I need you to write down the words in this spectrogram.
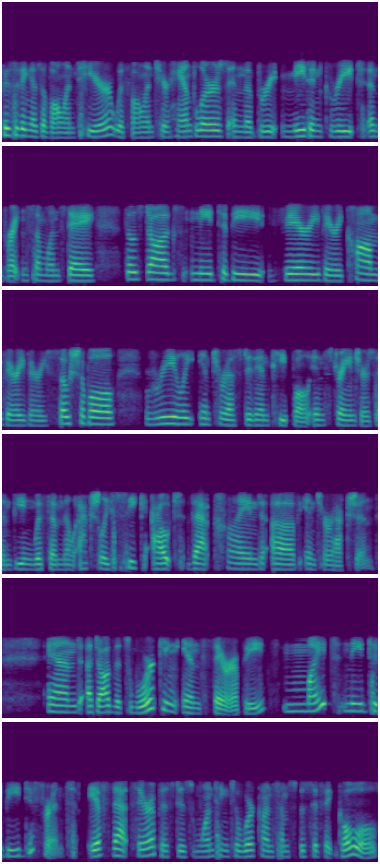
visiting as a volunteer with volunteer handlers in the bre- meet and greet and brighten someone's day. Those dogs need to be very, very calm, very, very sociable, really interested in people, in strangers, and being with them. They'll actually seek out that kind of interaction. And a dog that's working in therapy might need to be different. If that therapist is wanting to work on some specific goals,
